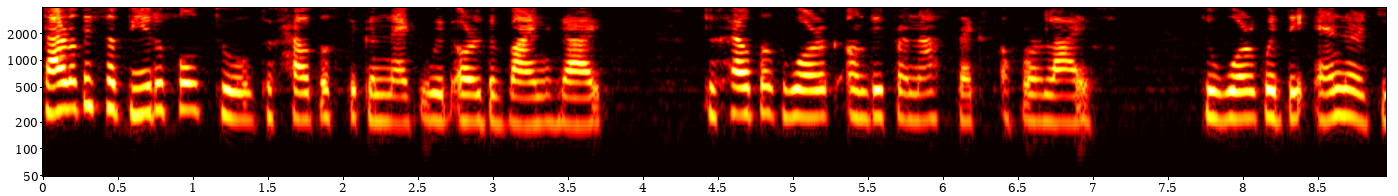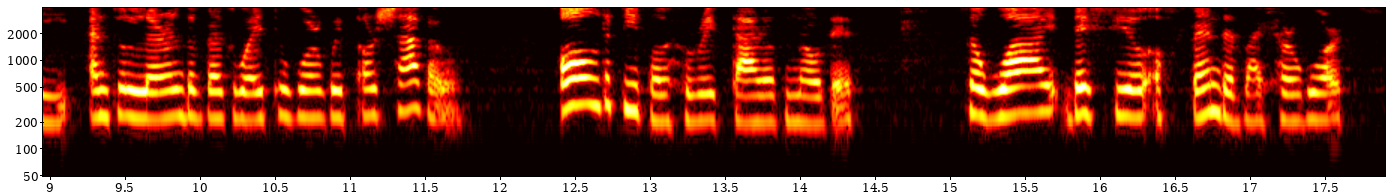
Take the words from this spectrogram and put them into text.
Tarot is a beautiful tool to help us to connect with our divine guides, to help us work on different aspects of our life, to work with the energy, and to learn the best way to work with our shadow. All the people who read tarot know this. So why they feel offended by her words?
